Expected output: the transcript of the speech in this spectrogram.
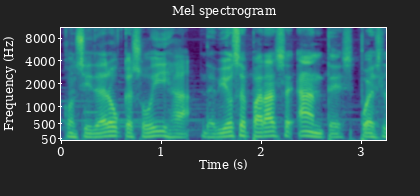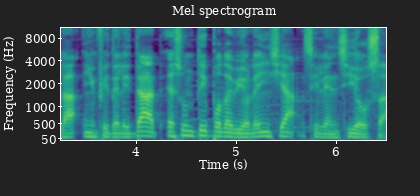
consideró que su hija debió separarse antes, pues la infidelidad es un tipo de violencia silenciosa.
